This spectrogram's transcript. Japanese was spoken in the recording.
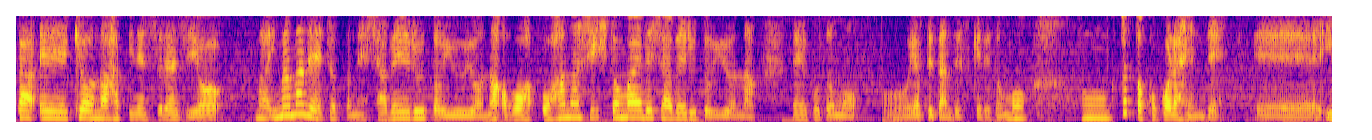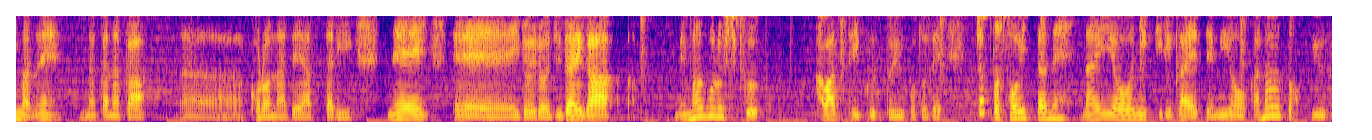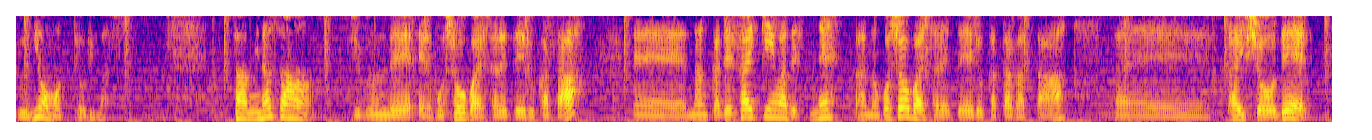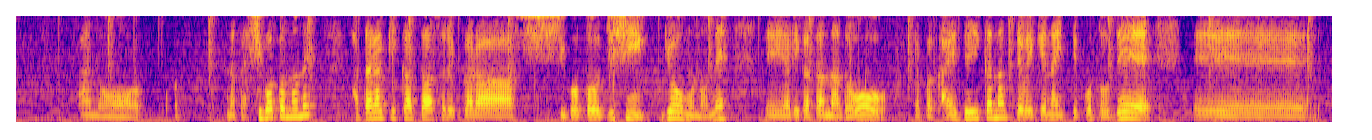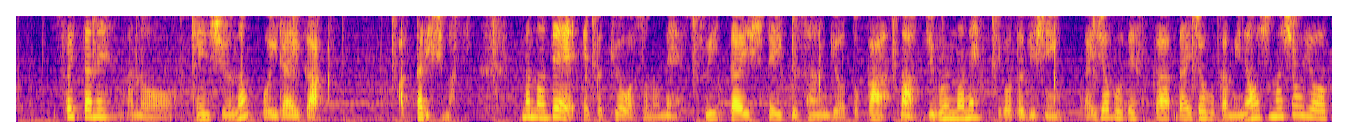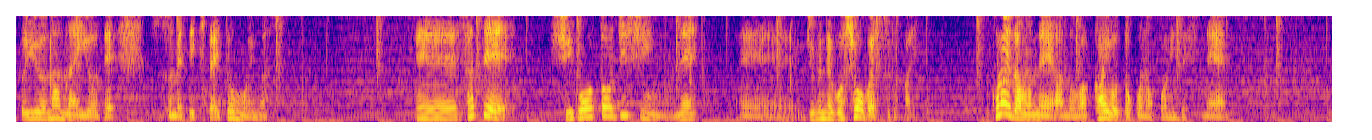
さあ、えー今日のハピネスラジオ。まあ、今までちょっとね、喋るというようなお話、人前で喋るというような、えこともやってたんですけれども、うんちょっとここら辺で、えー今ね、なかなかあコロナであったり、ね、えーいろいろ時代が目まぐるしく変わっていくということで、ちょっとそういったね、内容に切り替えてみようかなというふうに思っております。さあ、皆さん、自分で、ご商売されている方、えーなんかで最近はですね、あの、ご商売されている方々、えー対象で、あの、なんか仕事のね、働き方、それから仕事自身、業務のね、えやり方などをやっぱ変えていかなくてはいけないってことで、えーそういったね、あの、研修のご依頼があったりします。なので、えっと、今日はそのね、衰退していく産業とか、まあ、自分のね、仕事自身大丈夫ですか大丈夫か見直しましょうよというような内容で進めていきたいと思います。えーさて、仕事自身のね、えー自分でご商売する場合。この間もね、あの、若い男の子にですね、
